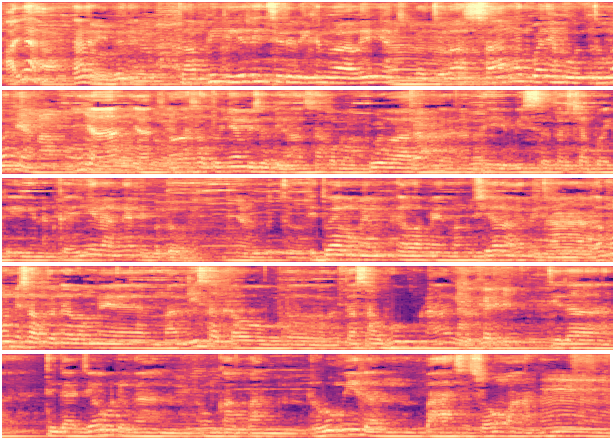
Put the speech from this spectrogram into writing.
Ayah. Kan, gitu kan. Tapi diri sudah dikenali yang sudah jelas sangat banyak keuntungannya. Iya, iya. Salah satunya bisa diasah kemampuan dan nanti bisa tercapai keinginan-keinginan kan. Betul. Iya, betul. itu elemen elemen manusia lah kan itu. Nah. Namun misalkan elemen magis atau eh, tasawuf nah gitu. Tidak tidak jauh dengan ungkapan Rumi dan bahasa Soma Hmm.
